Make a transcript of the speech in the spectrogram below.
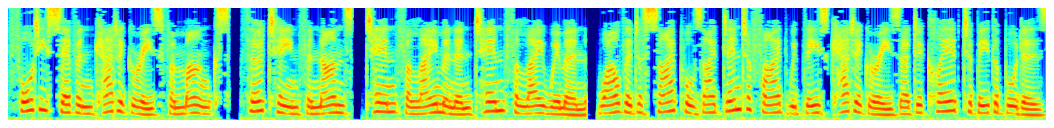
47 categories for monks, 13 for nuns, 10 for laymen and 10 for laywomen, while the disciples identified with these categories are declared to be the Buddha's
